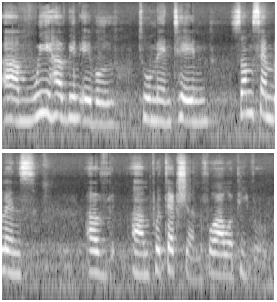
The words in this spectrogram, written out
um, we have been able to maintain some semblance of um, protection for our people.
